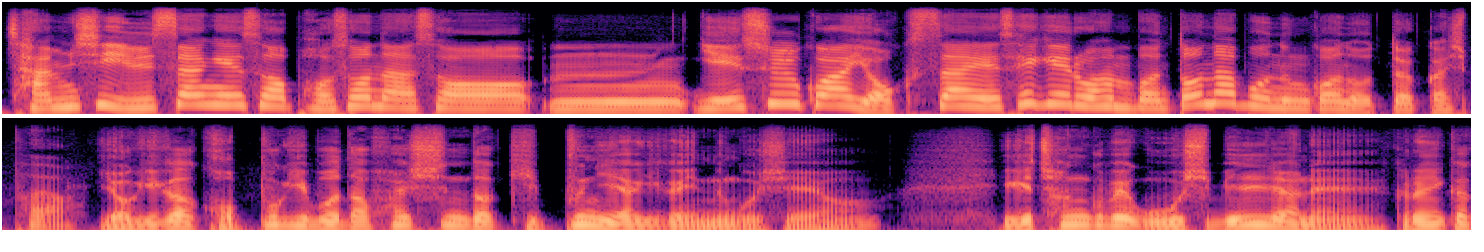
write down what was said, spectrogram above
잠시 일상에서 벗어나서 음, 예술과 역사의 세계로 한번 떠나보는 건 어떨까 싶어요. 여기가 겉보기보다 훨씬 더 깊은 이야기가 있는 곳이에요. 이게 1951년에, 그러니까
